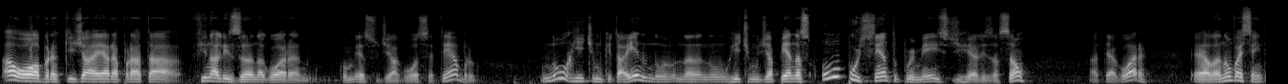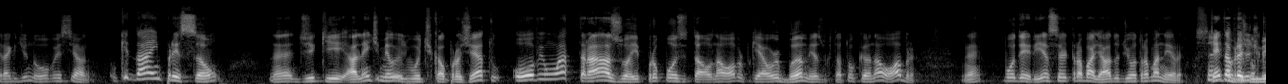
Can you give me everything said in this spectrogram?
a obra que já era para estar finalizando agora começo de agosto, setembro, no ritmo que está indo, no, na- num ritmo de apenas 1% por mês de realização, até agora, ela não vai ser entregue de novo esse ano. O que dá a impressão né, de que, além de modificar o projeto, houve um atraso aí proposital na obra, porque é a Urban mesmo que está tocando a obra, né? Poderia ser trabalhado de outra maneira. Você Quem está prejudicando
